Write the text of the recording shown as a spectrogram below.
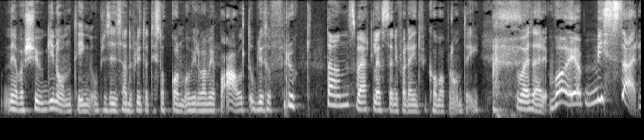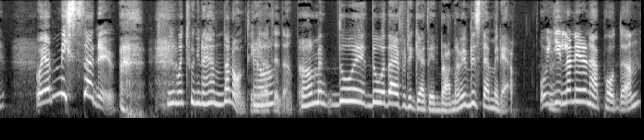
när jag var 20 någonting och precis hade flyttat till Stockholm och ville vara med på allt och blev så fruktansvärt ledsen ifall jag inte fick komma på någonting. Då var jag så här, vad jag missar? Vad jag missar nu? Är man tvungen att hända någonting hela tiden. Ja men då, är, då därför tycker jag att det är bra när vi bestämmer det. Och gillar ni den här podden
